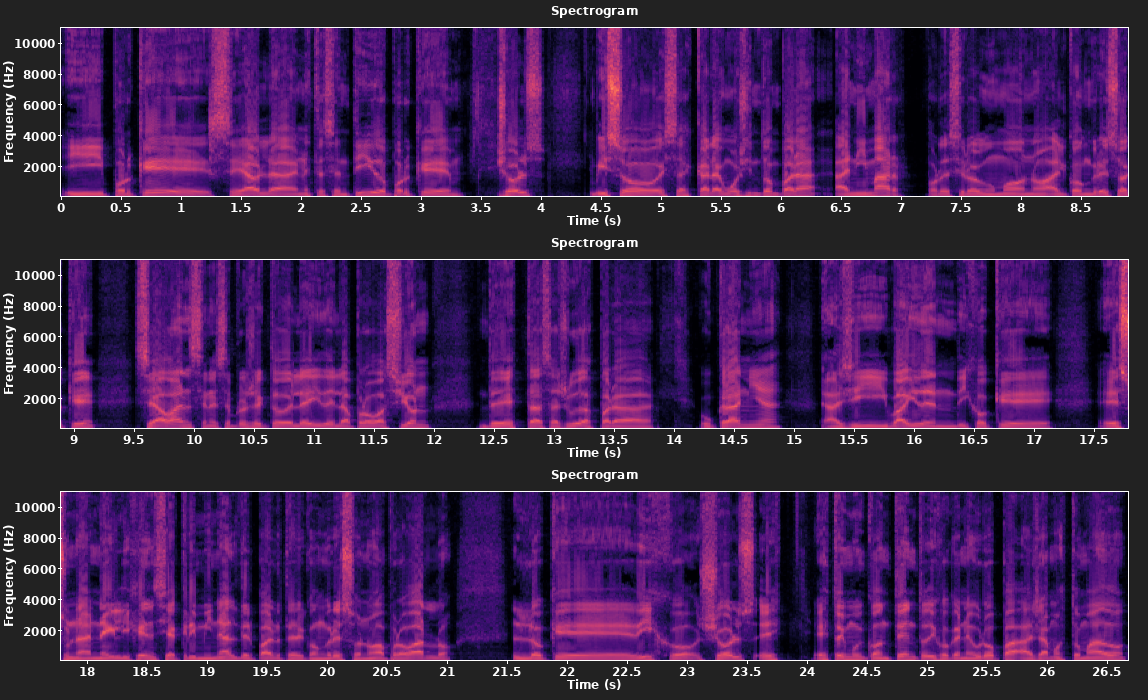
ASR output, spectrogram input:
¿Y por qué se habla en este sentido? Porque Scholz hizo esa escala en Washington para animar, por decirlo de algún modo, ¿no? al Congreso a que se avance en ese proyecto de ley de la aprobación de estas ayudas para Ucrania. Allí Biden dijo que es una negligencia criminal del parte del Congreso no aprobarlo. Lo que dijo Scholz es, estoy muy contento, dijo que en Europa hayamos tomado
